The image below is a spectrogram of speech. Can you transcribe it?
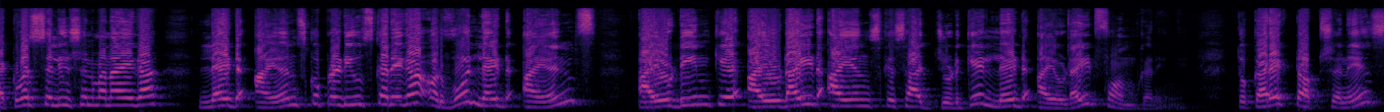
एक्वस सोल्यूशन बनाएगा लेड आयंस को प्रोड्यूस करेगा और वो लेड आयंस आयोडीन के आयोडाइड आयंस के साथ जुड़ के लेड आयोडाइड फॉर्म करेंगे। तो correct option is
